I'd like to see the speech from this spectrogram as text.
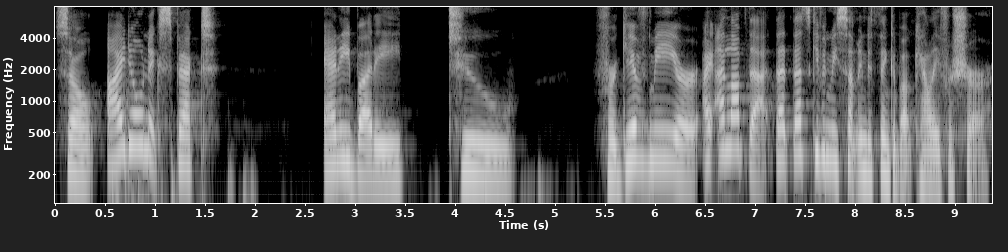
So I don't expect anybody to forgive me or I, I love that. That that's given me something to think about, Kelly, for sure.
